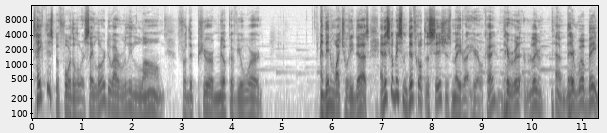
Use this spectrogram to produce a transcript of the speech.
Take this before the Lord. Say, Lord, do I really long for the pure milk of your word? And then watch what he does. And there's going to be some difficult decisions made right here, okay? There really, really there will be,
